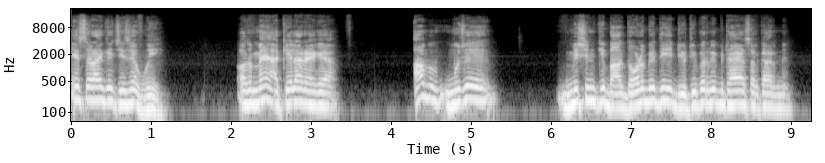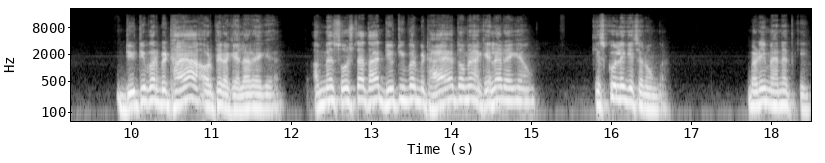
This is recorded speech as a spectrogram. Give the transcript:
इस तरह की चीज़ें हुई। और मैं अकेला रह गया। अब मुझे मिशन की दौड़ भी दी ड्यूटी पर भी बिठाया सरकार ने। ड्यूटी पर बिठाया और फिर अकेला रह गया। अब मैं सोचता था, ड्यूटी पर बिठाया है तो मैं अकेला रह गया हूँ। किसको लेके चलूँगा? बड़ी मेहनत की।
